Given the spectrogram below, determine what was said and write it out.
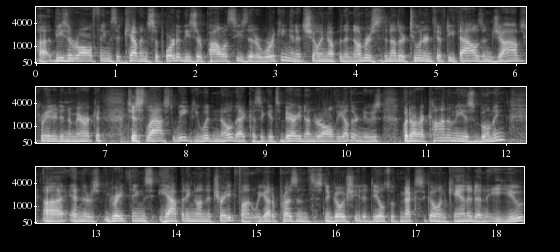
Uh, these are all things that Kevin supported. These are policies that are working, and it's showing up in the numbers. It's another 250,000 jobs created in America just last week. You wouldn't know that because it gets buried under all the other news, but our economy is booming, uh, and there's great things happening on the trade front. We got a president that's negotiated deals with Mexico and Canada and the EU,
